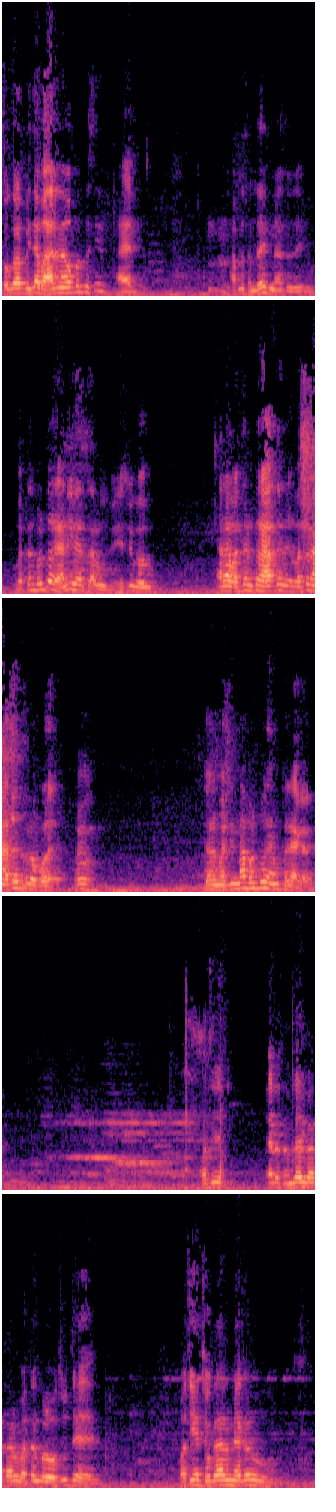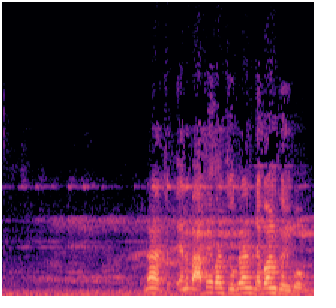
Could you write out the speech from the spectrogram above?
છોકરા બીજા બહાર ના ઉપર પછી થાય? આપણે સમજાય ના સમજાય. વતન પર તો એની વેર ચાલવું જોઈએ. શું કહ્યું એના વતન તો હાથે, વતન હાથે જ પેલો ફળે જયારે મશીન ના ભરતું એમ ફર્યા કરે. પછી એને સમજાવી વાત તારું વતન બળ ઓછું છે. પછી એ છોકરાને મેં કહ્યું, ના, એને બાપે પાછું છોકરાને દબાણ કર્યું બહુ.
